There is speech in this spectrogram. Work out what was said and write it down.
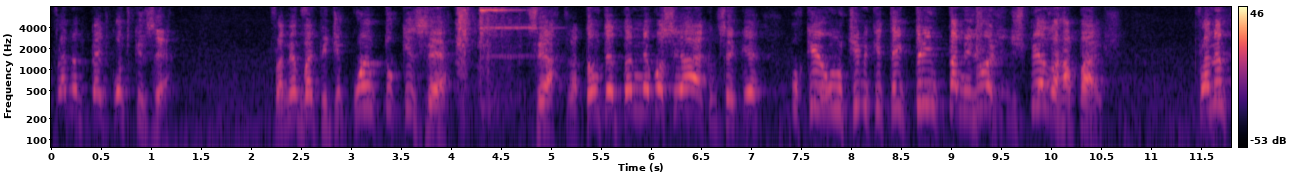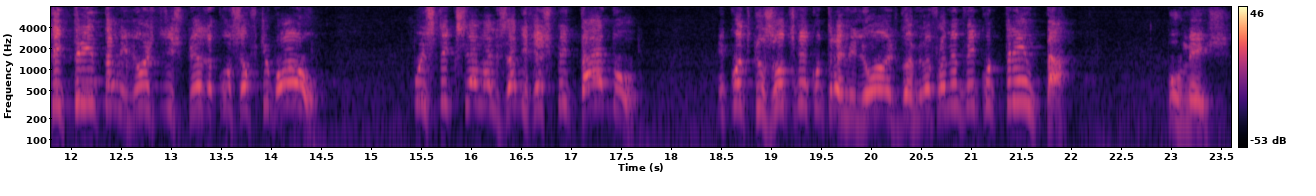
O Flamengo pede quanto quiser. O Flamengo vai pedir quanto quiser. Certo? Já estão tentando negociar, que não sei o quê. Porque um time que tem 30 milhões de despesa, rapaz. O Flamengo tem 30 milhões de despesa com o seu futebol. Pô, isso tem que ser analisado e respeitado. Enquanto que os outros vêm com 3 milhões, 2 milhões, o Flamengo vem com 30 por mês.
